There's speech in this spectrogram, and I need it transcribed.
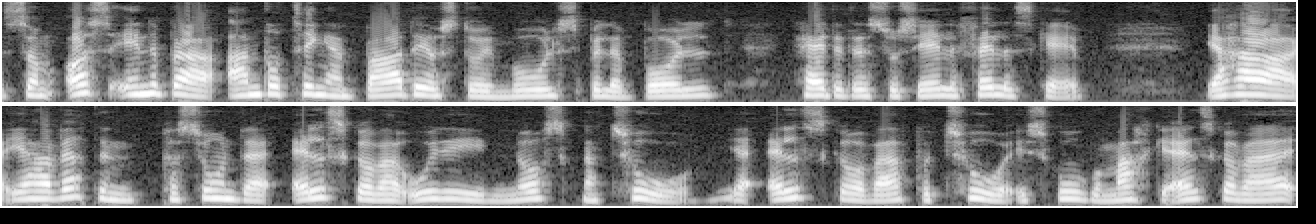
som også indebærer andre ting end bare det at stå i mål, spille bold, have det der sociale fællesskab. Jeg har, jeg har været en person, der elsker at være ude i norsk natur. Jeg elsker at være på tur i skog og mark. Jeg elsker at være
